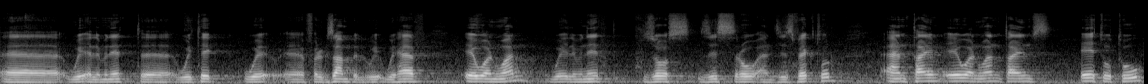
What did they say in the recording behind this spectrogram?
Uh, we eliminate, we take, we, for example, we, we have A11, we eliminate those, this row and this vector, and time A11 times A22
